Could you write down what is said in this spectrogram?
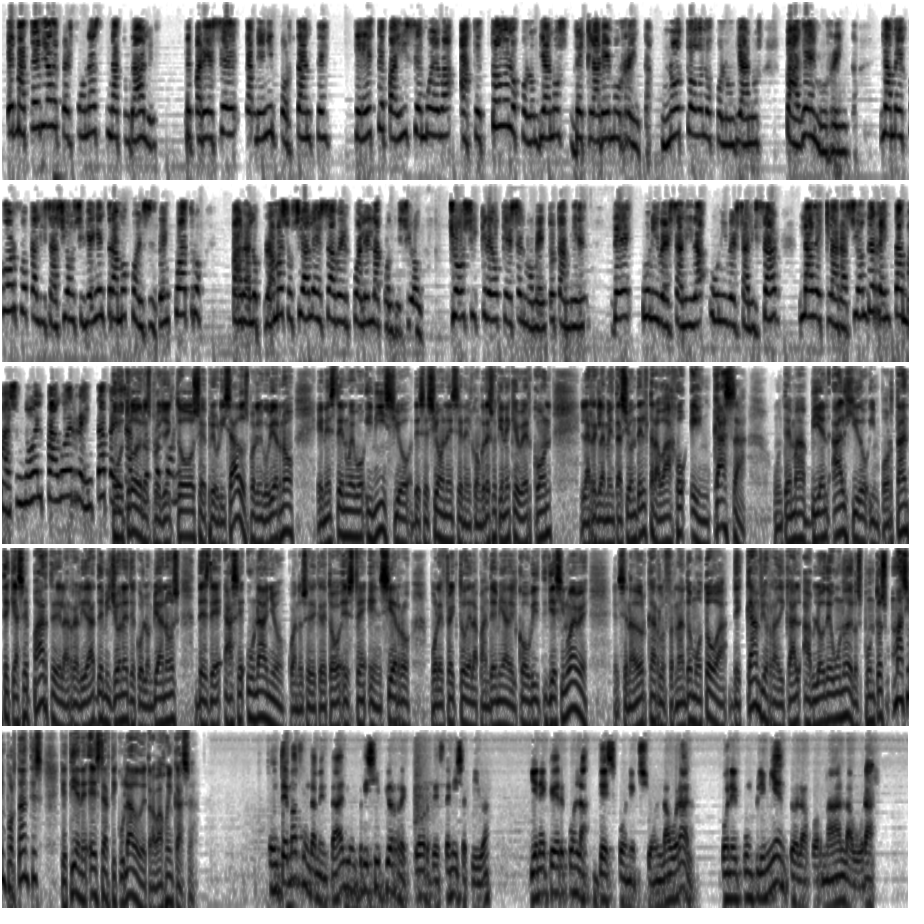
En materia de personas naturales, me parece también importante que este país se mueva a que todos los colombianos declaremos renta, no todos los colombianos paguemos renta. La mejor focalización, si bien entramos con el CISBEN 4, para los programas sociales es saber cuál es la condición yo sí creo que es el momento también de universalidad, universalizar la declaración de renta más no el pago de renta. Otro de los proyectos eh, priorizados por el gobierno en este nuevo inicio de sesiones en el Congreso tiene que ver con la reglamentación del trabajo en casa un tema bien álgido, importante, que hace parte de la realidad de millones de colombianos desde hace un año, cuando se decretó este encierro por efecto de la pandemia del COVID-19. El senador Carlos Fernando Motoa, de Cambio Radical, habló de uno de los puntos más importantes que tiene este articulado de trabajo en casa. Un tema fundamental y un principio rector de esta iniciativa tiene que ver con la desconexión laboral, con el cumplimiento de la jornada laboral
